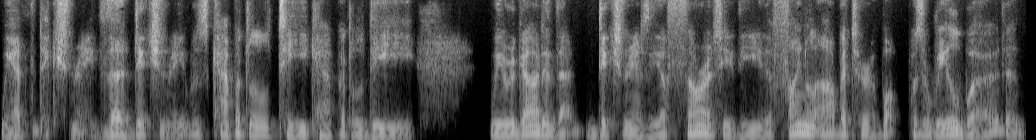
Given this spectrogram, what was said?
We had the dictionary, the dictionary. It was capital T, capital D, we regarded that dictionary as the authority, the, the final arbiter of what was a real word and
